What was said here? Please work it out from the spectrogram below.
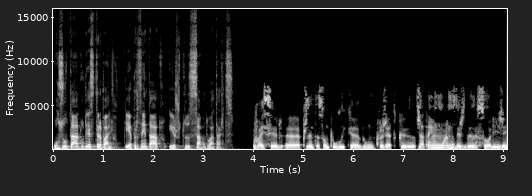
O resultado desse trabalho é apresentado este sábado à tarde. Vai ser a apresentação pública de um projeto que já tem um ano desde a sua origem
